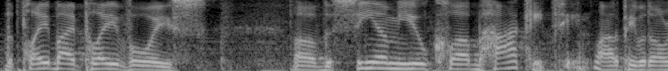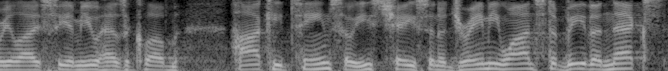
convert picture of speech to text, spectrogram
the play by play voice of the CMU club hockey team. A lot of people don't realize CMU has a club hockey team, so he's chasing a dream. He wants to be the next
